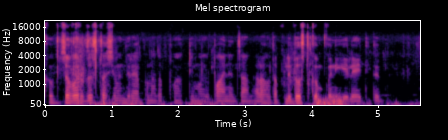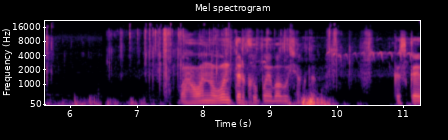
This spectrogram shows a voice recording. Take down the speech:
खूप जबरदस्त असे मंदिर आहे. आपण आता पाठीमागे पाण्यात जाणार आहोत. आपले दोस्त कंपनी गेले आहे तिथं. भावांनो ऊन तर खूप आहे बघू शकता कसं काय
